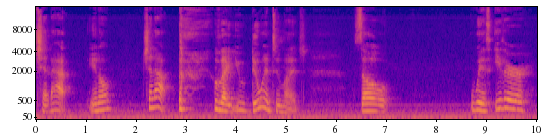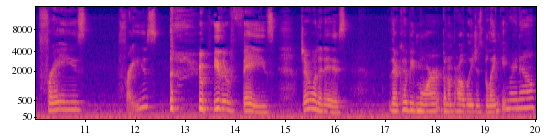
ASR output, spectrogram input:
Chill out, you know? Chill out. like you doing too much. So with either phrase phrase either phase, whichever one it is, there could be more, but I'm probably just blanking right now.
